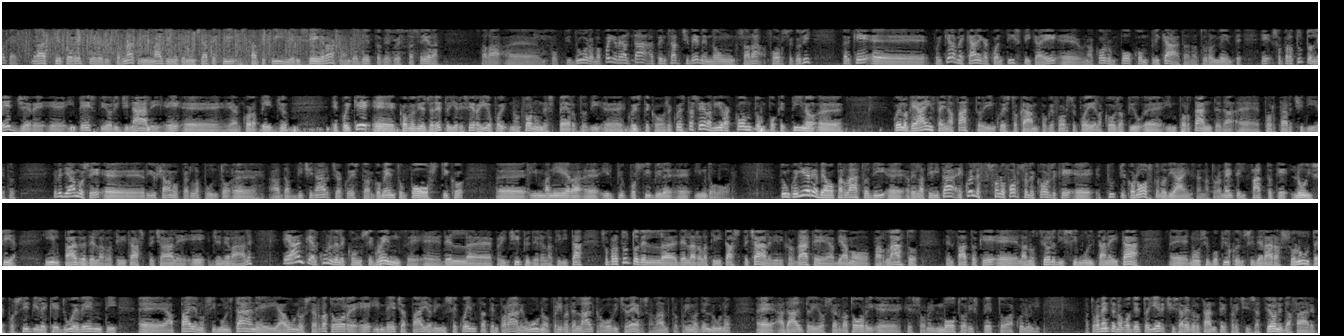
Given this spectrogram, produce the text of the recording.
Ok, grazie per essere ritornati. Immagino che non siate qui, state qui ieri sera, quando ho detto che questa sera sarà eh, un po' più dura, ma poi in realtà a pensarci bene non sarà forse così, perché eh, poiché la meccanica quantistica è eh, una cosa un po' complicata naturalmente e soprattutto leggere eh, i testi originali è, eh, è, ancora peggio, e poiché, eh, come vi ho già detto ieri sera, io poi non sono un esperto di queste cose, questa sera vi racconto un pochettino quello che Einstein ha fatto in questo campo, che forse poi è la cosa più eh, importante da eh, portarci dietro, e vediamo se eh, riusciamo per l'appunto eh, ad avvicinarci a questo argomento un po' ostico eh, in maniera eh, il più possibile indolore. Dunque, ieri abbiamo parlato di eh, relatività e quelle sono forse le cose che eh, tutti conoscono di Einstein, naturalmente il fatto che lui sia il padre della relatività speciale e generale e anche alcune delle conseguenze eh, del principio di relatività, soprattutto del, della relatività speciale. Vi ricordate, abbiamo parlato del fatto che eh, la nozione di simultaneità eh, non si può più considerare assoluta, è possibile che due eventi eh, appaiano simultanei a un osservatore e invece appaiano in sequenza temporale, uno prima dell'altro o viceversa, l'altro prima dell'uno, eh, ad altri osservatori eh, che sono in moto rispetto a quello lì. Naturalmente, non ho detto ieri, ci sarebbero tante precisazioni da fare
